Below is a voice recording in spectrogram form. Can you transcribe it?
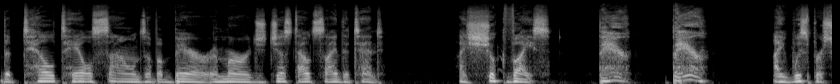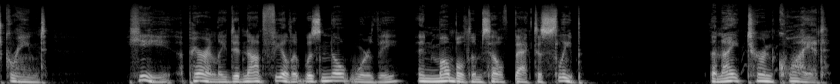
The telltale sounds of a bear emerged just outside the tent. I shook Vice. Bear! Bear! I whisper screamed. He apparently did not feel it was noteworthy and mumbled himself back to sleep. The night turned quiet.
